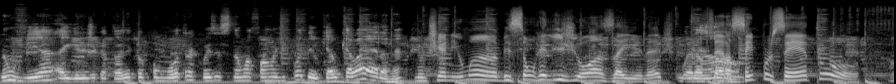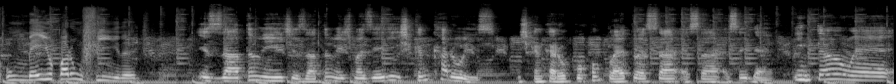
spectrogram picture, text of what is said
não via a Igreja Católica como outra coisa senão uma forma de poder, o que é o que ela era, né? Não tinha nenhuma ambição religiosa aí, né? Tipo, era, era 100% um meio para um fim, né? Tipo... Exatamente, exatamente. Mas ele escancarou isso. Escancarou por completo essa, essa, essa ideia. Então, é,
